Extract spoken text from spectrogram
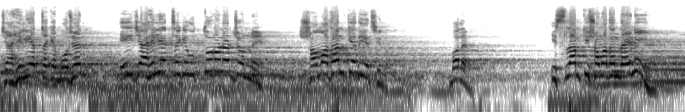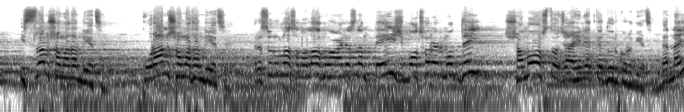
জাহিলিয়াতটাকে বোঝেন। এই জাহিলিয়াত থেকে উত্তরণের জন্যে সমাধান কে দিয়েছিল? বলেন, ইসলাম কি সমাধান দেয়নি? ইসলাম সমাধান দিয়েছে, কোরআন সমাধান দিয়েছে। রসুল্লাহ সাল্লাম তেইশ বছরের মধ্যেই সমস্ত জাহিলিয়াতকে দূর করে দিয়েছেন। দেন নাই?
